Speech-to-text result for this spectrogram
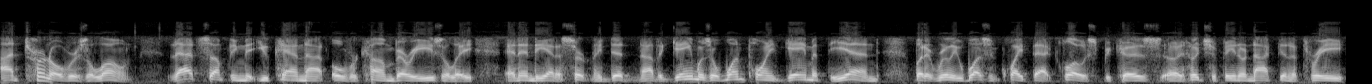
on turnovers alone. That's something that you cannot overcome very easily, and Indiana certainly didn't. Now the game was a one point game at the end, but it really wasn't quite that close because uh, Hood Schifino knocked in a three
